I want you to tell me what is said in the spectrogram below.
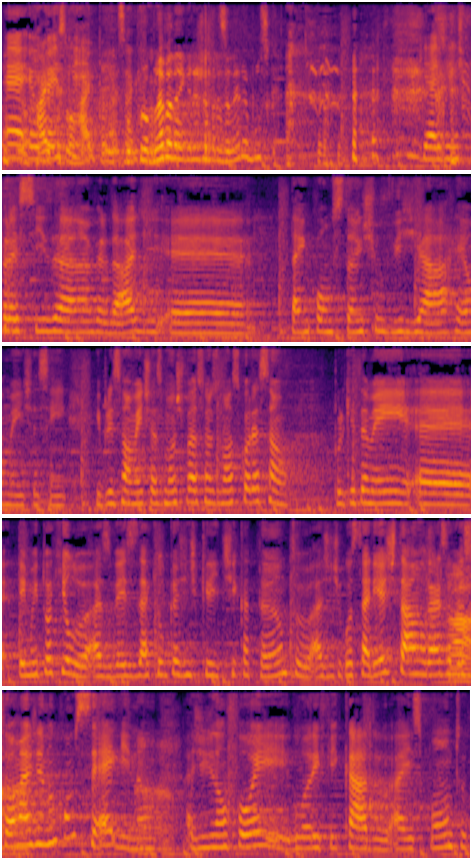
É, o eu hype penso do que- hype, né? O problema da igreja brasileira é a música. que a gente precisa, na verdade, é estar em constante vigiar realmente, assim, e principalmente as motivações do nosso coração. Porque também é, tem muito aquilo, às vezes daquilo que a gente critica tanto, a gente gostaria de estar no lugar dessa Aham. pessoa, mas a gente não consegue, não. A gente não foi glorificado a esse ponto.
